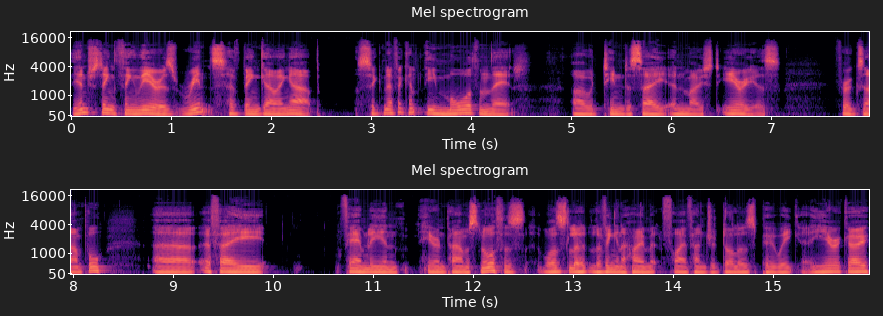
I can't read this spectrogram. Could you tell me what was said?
the interesting thing there is rents have been going up significantly more than that, I would tend to say, in most areas. For example, uh, if a family in here in Palmerston North was, was living in a home at $500 per week a year ago,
